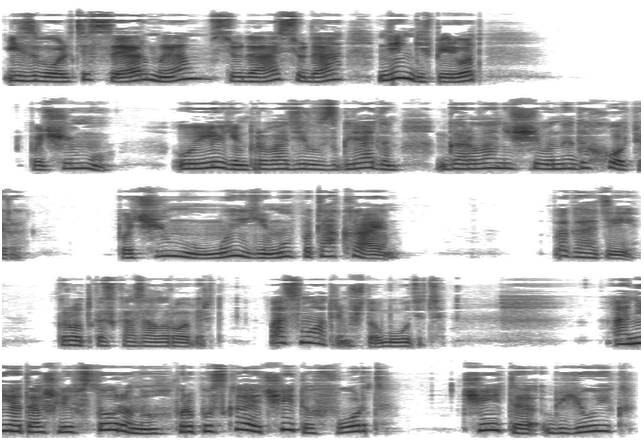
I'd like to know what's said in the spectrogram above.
«Извольте, сэр, мэм, сюда, сюда, деньги вперед». «Почему?» Уильям проводил взглядом горланищего Неда Хоппера. «Почему мы ему потакаем?» «Погоди», — кротко сказал Роберт. «Посмотрим, что будет». Они отошли в сторону, пропуская чей-то Форд, чей-то Бьюик,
